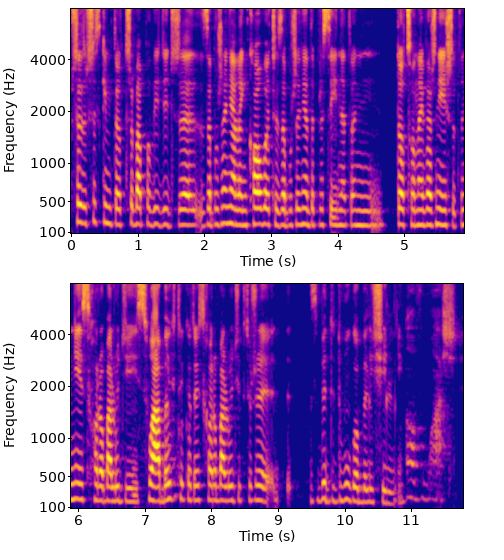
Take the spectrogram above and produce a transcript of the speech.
przede wszystkim to trzeba powiedzieć, że zaburzenia lękowe czy zaburzenia depresyjne to, to co najważniejsze, to nie jest choroba ludzi słabych, tylko to jest choroba ludzi, którzy zbyt długo byli silni. O właśnie.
